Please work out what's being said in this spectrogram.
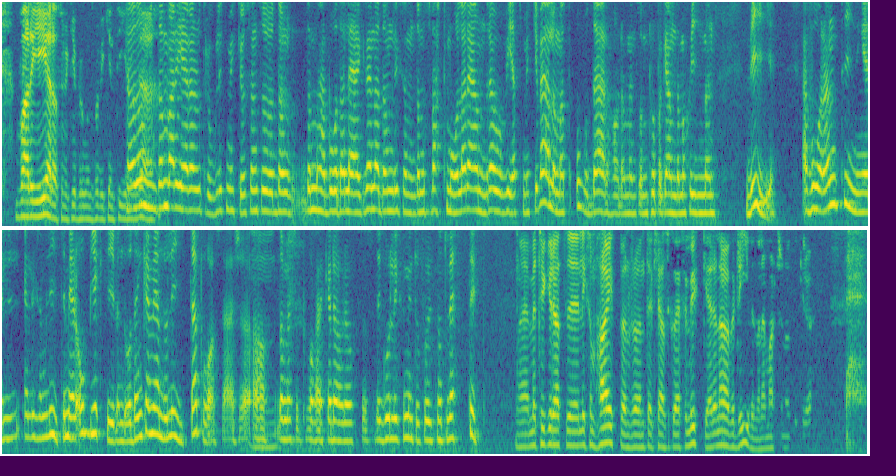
varierar så mycket beroende på vilken tid ja, de, är. de varierar otroligt mycket och sen så de, de här båda lägren, de, liksom, de svartmålar andra och vet mycket väl om att oh, där har de en sån propagandamaskin men vi, ja, våran tidning är, är liksom lite mer objektiv ändå, den kan vi ändå lita på. Så, här, så mm. ja, de är så påverkade av det också så det går liksom inte att få ut något vettigt. Nej, men tycker du att eh, liksom hypen runt El Clasico är för mycket? Är den överdriven den här matchen då, tycker du?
